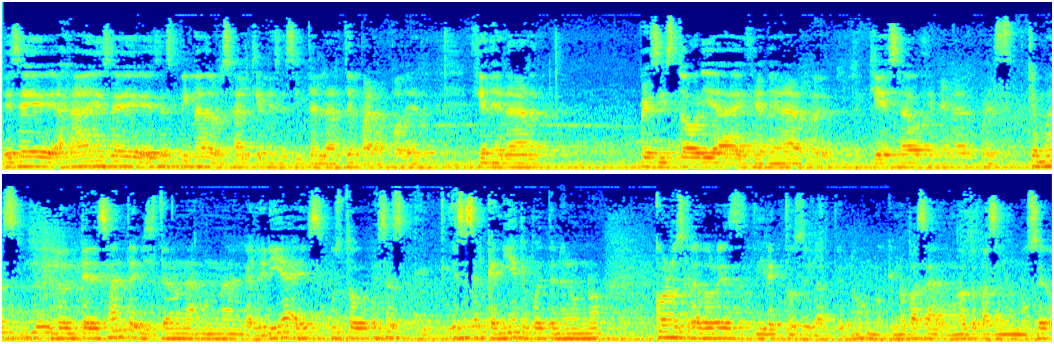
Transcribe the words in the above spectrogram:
ese, ajá, ese, esa espina dorsal que necesita el arte para poder generar pues historia, y generar riqueza o generar pues Que más lo, interesante de visitar una, una galería es justo esas, esa cercanía que puede tener uno con los creadores directos del arte, ¿no? Lo que no pasa, no te pasa en un museo,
